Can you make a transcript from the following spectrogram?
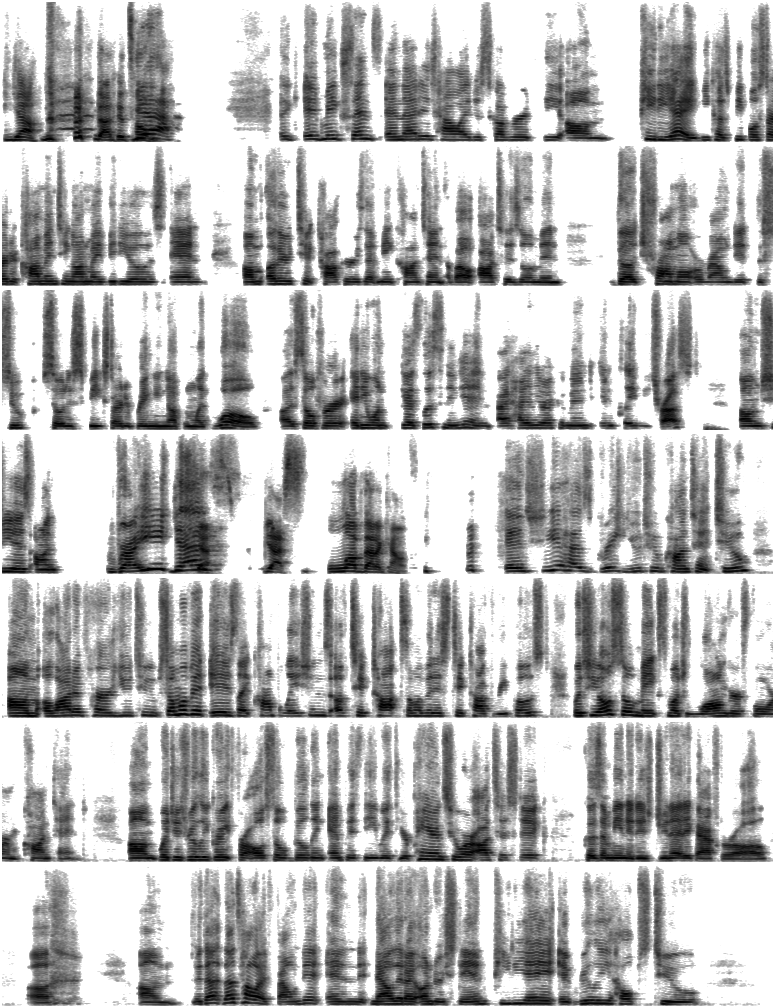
yeah that hits home. yeah. It, it makes sense and that is how i discovered the um pda because people started commenting on my videos and um, other tiktokers that make content about autism and the trauma around it the soup so to speak started bringing up and like whoa uh, so for anyone guys listening in, I highly recommend In Play We Trust. Um, she is on right. Yes. Yes. Yes. Love that account. and she has great YouTube content too. Um, a lot of her YouTube, some of it is like compilations of TikTok, some of it is TikTok repost, but she also makes much longer form content, um, which is really great for also building empathy with your parents who are autistic, because I mean, it is genetic after all. Uh, um, that that's how I found it. And now that I understand PDA, it really helps to.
